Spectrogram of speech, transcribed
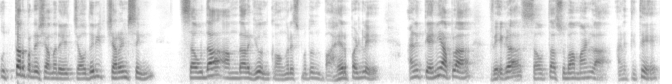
उत्तर प्रदेशामध्ये चौधरी चरण सिंग चौदा आमदार घेऊन काँग्रेसमधून बाहेर पडले. आणि त्यांनी आपला वेगळा सवता सुभा मांडला आणि तिथे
